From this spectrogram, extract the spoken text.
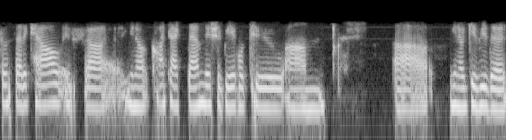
So Sedecal, if uh, you know, contact them. They should be able to, um, uh, you know, give you the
